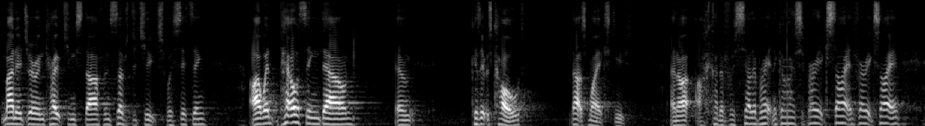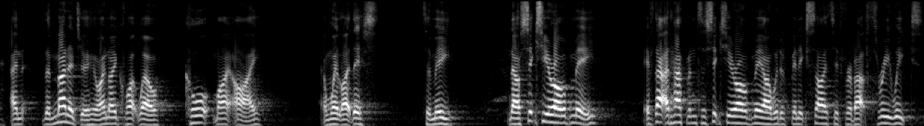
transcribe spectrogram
manager and coaching staff and substitutes were sitting, I went pelting down because um, it was cold. That's my excuse. And I, I kind of was celebrating the guy. guys, very exciting, very exciting. And the manager, who I know quite well, caught my eye and went like this to me. Now, six year old me, if that had happened to six year old me, I would have been excited for about three weeks.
